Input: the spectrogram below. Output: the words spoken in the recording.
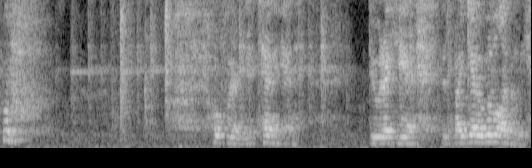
Whew. Hopefully I get 10 again. Do what I can. This might get a little ugly.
